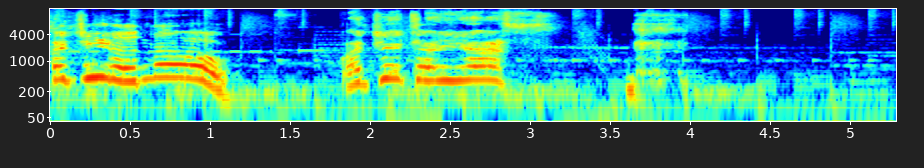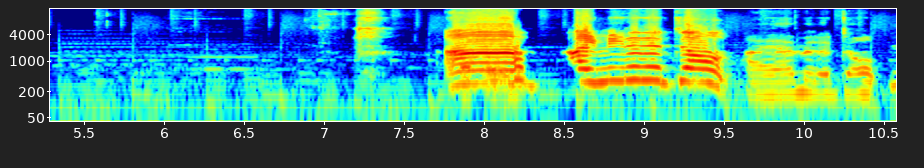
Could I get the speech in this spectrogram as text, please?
Vegeta, no! Vegeta, yes! Uh, I need an adult. I am an adult.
